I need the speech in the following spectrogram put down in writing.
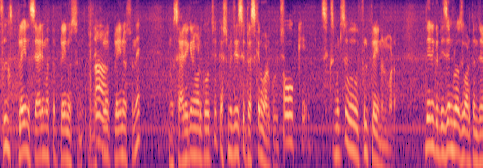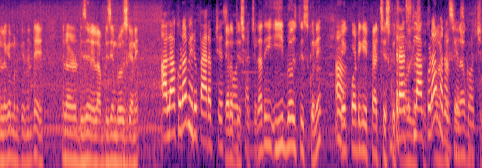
ఫుల్ ప్లెయిన్ శారీ మొత్తం ప్లెయిన్ వస్తుంది. ప్లెయిన్ వస్తుంది. నువ్వు శారీ కింద వాడుకోవచ్చు కస్టమర్ చేసి డ్రెస్ కింద వాడుకోవచ్చు. Okay. Six meters full plain అనమాట దీనికి డిజైన్ బ్లౌజ్ వాడుతాం జనరల్గా మనకి ఏంటంటే ఇలా డిజైన్ ఇలా డిజైన్ బ్లౌజ్ కానీ అలా కూడా మీరు ప్యారప్ చేసుకోవచ్చు చేసుకోవచ్చు. అదే ఈ బ్లౌజ్ తీసుకొని. ఏక్ పాటికి ప్యాచ్ చేసుకోవచ్చు model లాగా కూడా. మనం చేసుకోవచ్చు.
